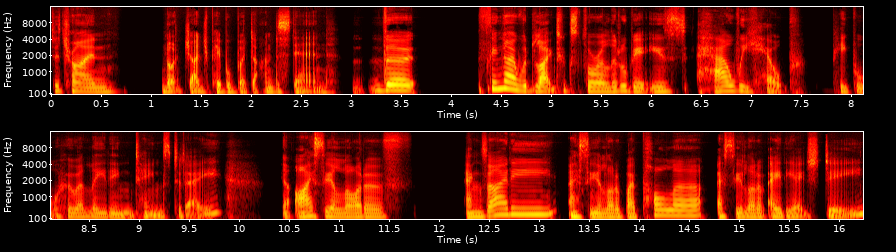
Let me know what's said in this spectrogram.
to try and not judge people, but to understand. The thing I would like to explore a little bit is how we help people who are leading teams today. I see a lot of anxiety, I see a lot of bipolar, I see a lot of ADHD.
